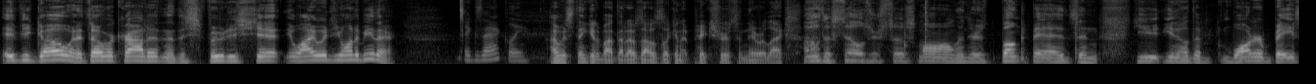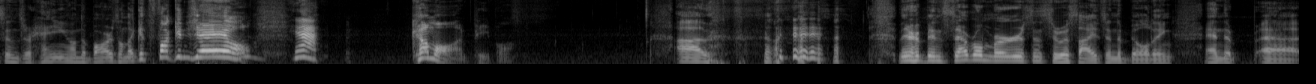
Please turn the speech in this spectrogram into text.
If you go and it's overcrowded and the food is shit, why would you want to be there? exactly. I was thinking about that as I was looking at pictures, and they were like, "Oh, the cells are so small, and there's bunk beds, and you, you know, the water basins are hanging on the bars." I'm like, "It's fucking jail! Yeah. Come on, people." Uh, there have been several murders and suicides in the building, and the uh,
